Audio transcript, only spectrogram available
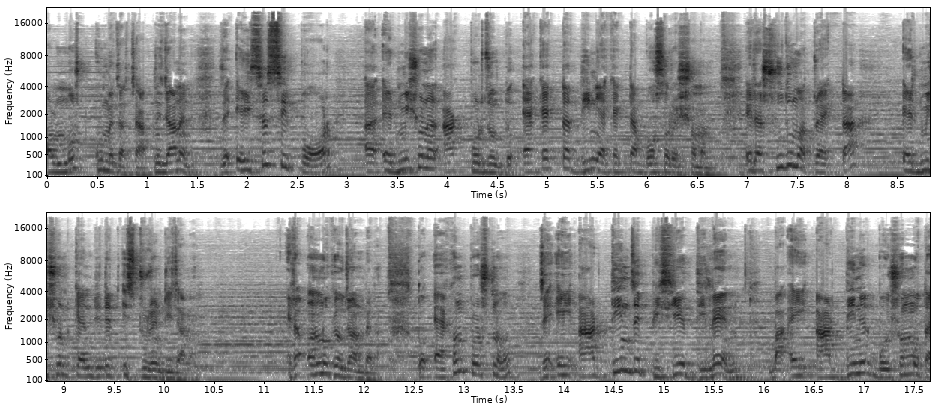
অলমোস্ট কমে যাচ্ছে। আপনি জানেন যে এইচএসসির পর অ্যাডমিশনের আগ পর্যন্ত এক একটা দিন, এক একটা বছরের সমান। এটা শুধুমাত্র একটা অ্যাডমিশন ক্যান্ডিডেট স্টুডেন্টই জানে। এটা অন্য কেউ জানবে না। তো এখন প্রশ্ন যে এই আট দিন যে পিছিয়ে দিলেন বা এই আট দিনের বৈষম্যতা,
